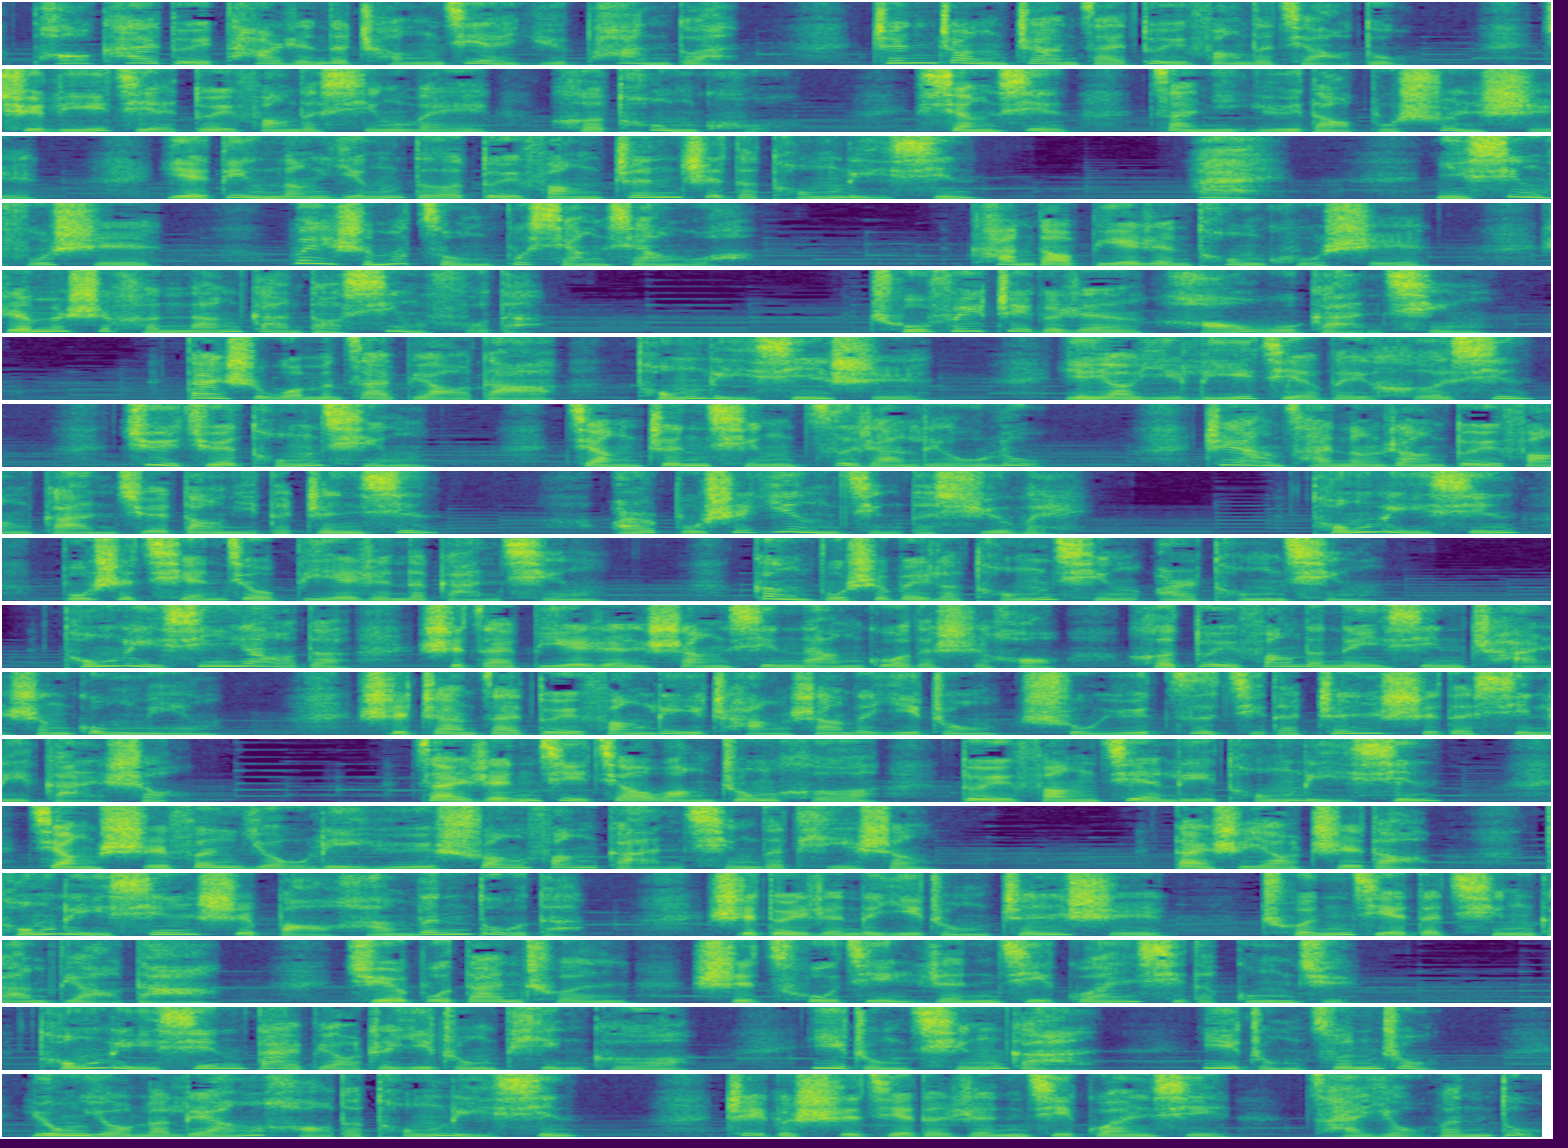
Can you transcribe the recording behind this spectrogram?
抛开对他人的成见与判断，真正站在对方的角度去理解对方的行为和痛苦。相信在你遇到不顺时，也定能赢得对方真挚的同理心。哎，你幸福时，为什么总不想想我？看到别人痛苦时，人们是很难感到幸福的，除非这个人毫无感情。但是我们在表达同理心时，也要以理解为核心，拒绝同情，将真情自然流露，这样才能让对方感觉到你的真心，而不是应景的虚伪。同理心不是迁就别人的感情，更不是为了同情而同情。同理心要的是在别人伤心难过的时候，和对方的内心产生共鸣，是站在对方立场上的一种属于自己的真实的心理感受。在人际交往中和对方建立同理心，将十分有利于双方感情的提升。但是要知道，同理心是饱含温度的，是对人的一种真实、纯洁的情感表达。绝不单纯是促进人际关系的工具。同理心代表着一种品格、一种情感、一种尊重。拥有了良好的同理心，这个世界的人际关系才有温度。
